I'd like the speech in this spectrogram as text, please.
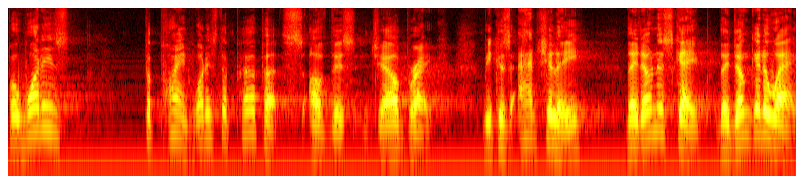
But what is the point? What is the purpose of this jailbreak? Because actually, they don't escape, they don't get away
